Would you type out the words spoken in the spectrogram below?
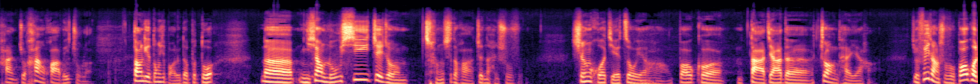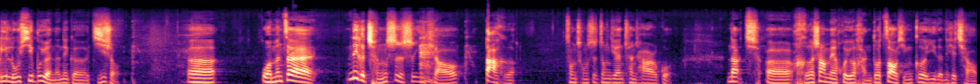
汉就汉化为主了，当地东西保留的不多。那你像泸西这种城市的话，真的很舒服，生活节奏也好，包括大家的状态也好，就非常舒服。包括离泸西不远的那个吉首，呃，我们在那个城市是一条大河，从城市中间穿插而过。那桥呃河上面会有很多造型各异的那些桥，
